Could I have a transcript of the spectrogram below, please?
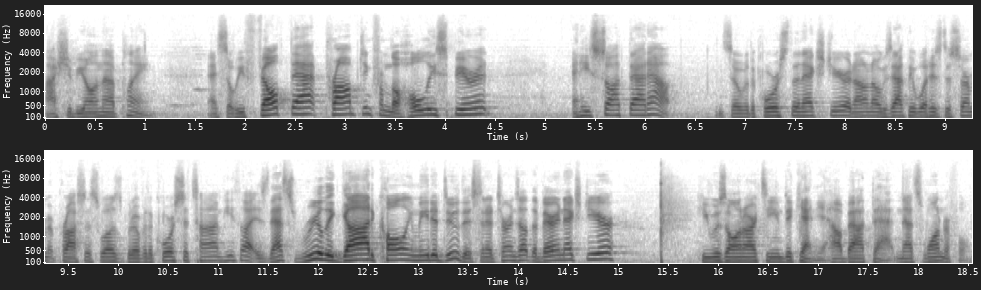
I should be on that plane. And so he felt that prompting from the Holy Spirit, and he sought that out. And so over the course of the next year, and I don't know exactly what his discernment process was, but over the course of time, he thought, is that's really God calling me to do this? And it turns out the very next year, he was on our team to Kenya. How about that? And that's wonderful.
